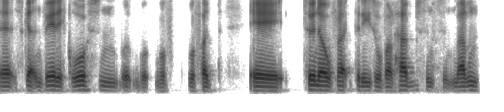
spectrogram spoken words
It's getting very close, and we've we've had uh, two 0 victories over Hibs and St Mirren,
